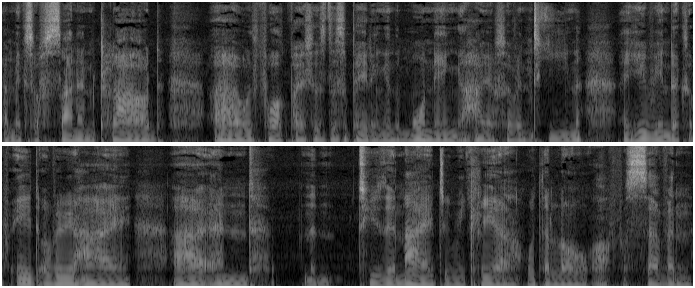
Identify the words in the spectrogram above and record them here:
a mix of sun and cloud. Uh, with fog patches dissipating in the morning, a high of 17, a UV index of 8 or very high, uh, and Tuesday night will be clear with a low of 7.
